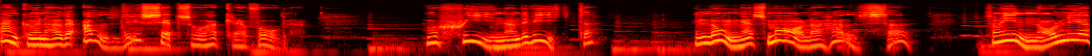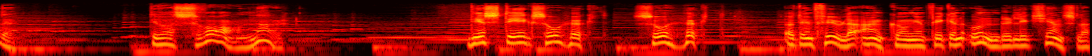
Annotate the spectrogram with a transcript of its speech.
Ankungen hade aldrig sett så vackra fåglar. De var skinande vita. med långa, smala halsar som inoljade. Det var svanar. Det steg så högt, så högt att den fula ankungen fick en underlig känsla.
